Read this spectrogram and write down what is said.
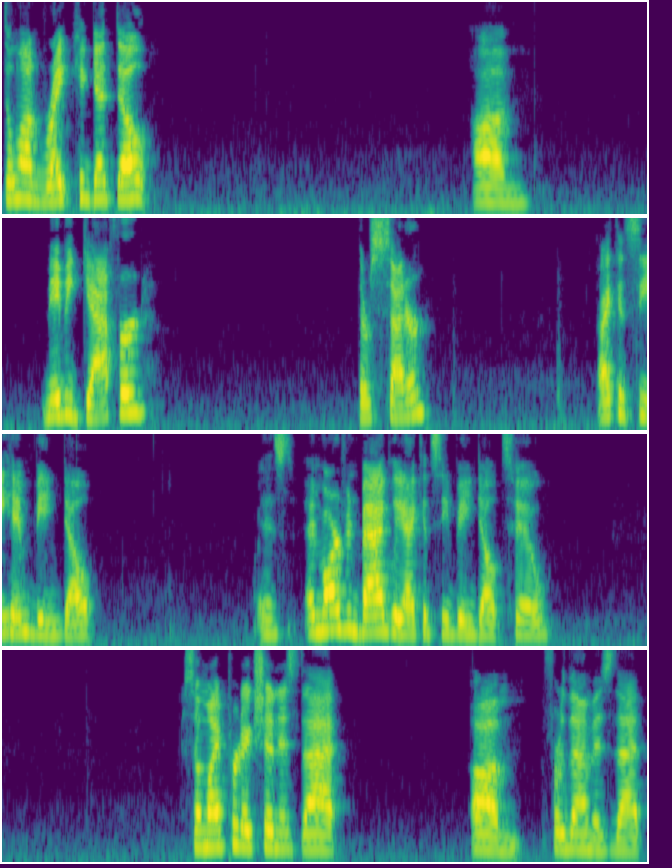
Delon Wright could get dealt. Um maybe Gafford. Their center. I could see him being dealt. Is and Marvin Bagley I could see being dealt too. So my prediction is that um for them is that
